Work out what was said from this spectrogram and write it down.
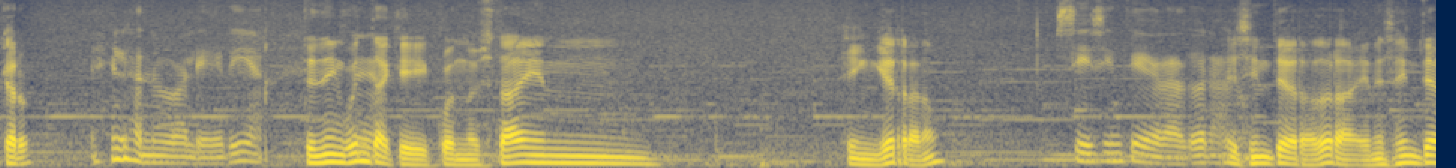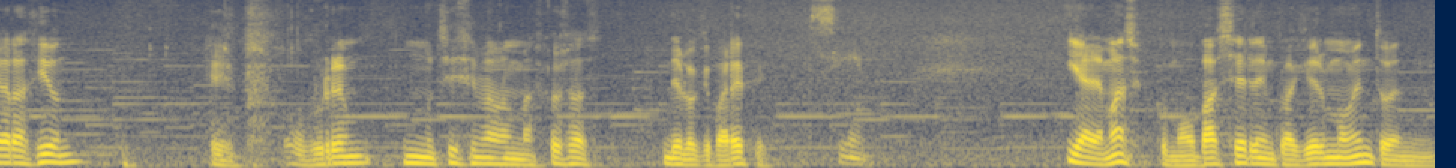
claro. la nueva alegría Ten en cuenta que cuando está en, en guerra, ¿no? sí es integradora Es integradora. En esa integración eh, ocurren muchísimas más cosas de lo que parece. sí Y además, como va a ser en cualquier momento, en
